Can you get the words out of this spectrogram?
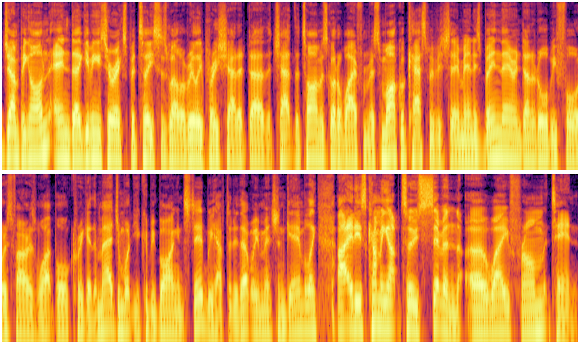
jumping on and uh, giving us your expertise as well. I really appreciate it. Uh, the chat, the time has got away from us. Michael Kasprowicz there, man, has been there and done it all before as far as white ball cricket. Imagine what you could be buying instead. We have to do that. We mentioned gambling. Uh, it is coming up to seven away from 10.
